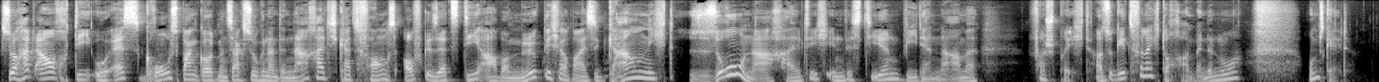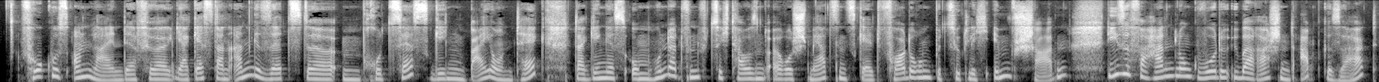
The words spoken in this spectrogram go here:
So hat auch die US-Großbank Goldman Sachs sogenannte Nachhaltigkeitsfonds aufgesetzt, die aber möglicherweise gar nicht so nachhaltig investieren, wie der Name verspricht. Also geht's vielleicht doch am Ende nur ums Geld. Focus Online, der für ja gestern angesetzte ähm, Prozess gegen BioNTech, da ging es um 150.000 Euro Schmerzensgeldforderung bezüglich Impfschaden. Diese Verhandlung wurde überraschend abgesagt.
